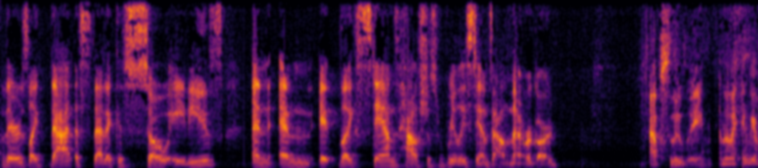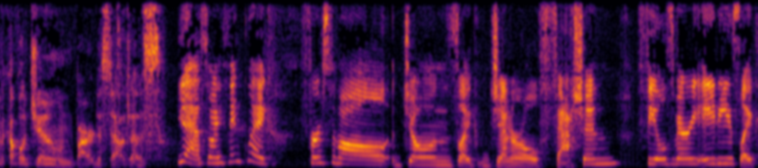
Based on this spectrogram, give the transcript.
there's like that aesthetic is so 80s and and it like Stan's house just really stands out in that regard. Absolutely. And then I think we have a couple of Joan bar nostalgias. Yeah, so I think like first of all, Joan's like general fashion feels very 80s. Like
